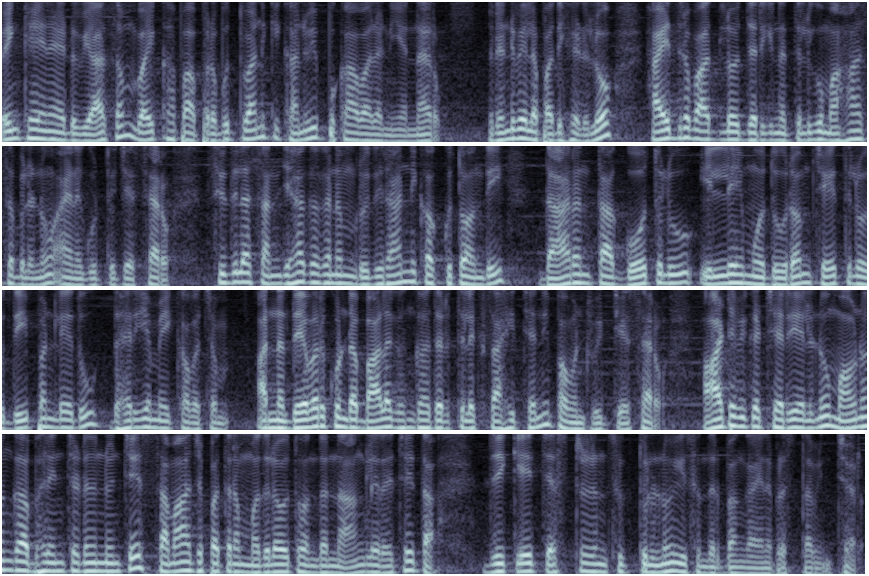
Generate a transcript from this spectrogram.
వెంకయ్యనాయుడు వ్యాసం వైకాపా ప్రభుత్వానికి కనువిప్పు కావాలని అన్నారు. రెండు వేల పదిహేడులో హైదరాబాద్లో జరిగిన తెలుగు మహాసభలను ఆయన గుర్తు చేశారు. శిథిల సంధ్యాగగనం రుధిరాన్ని కక్కుతోంది. దారంతా గోతులు ఇల్లేమో దూరం చేతిలో దీపం లేదు ధైర్యమే కవచం అన్న దేవరకొండ బాలగంగాధర తిలక్ సాహిత్యాన్ని పవన్ ట్వీట్ చేశారు. ఆటవిక చర్యలను మౌనంగా భరించడం నుంచే సమాజ పతనం మొదలవుతోందన్న ఆంగ్ల రచయిత జీకే చెస్టర్న్ సూక్తులను ఈ సందర్భంగా ఆయన ప్రస్తావించారు.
